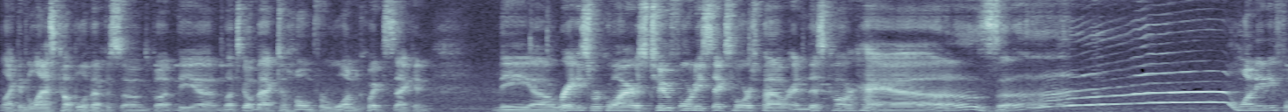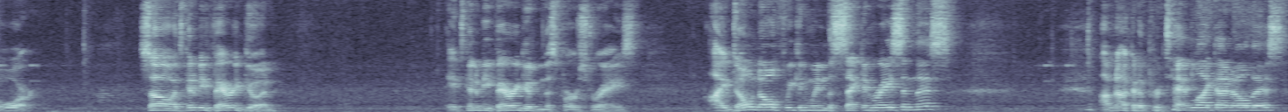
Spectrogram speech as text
Like in the last couple of episodes. But the uh, let's go back to home for one quick second. The uh, race requires 246 horsepower, and this car has uh, 184. So it's going to be very good. It's going to be very good in this first race. I don't know if we can win the second race in this. I'm not going to pretend like I know this.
